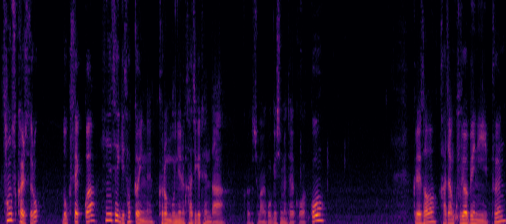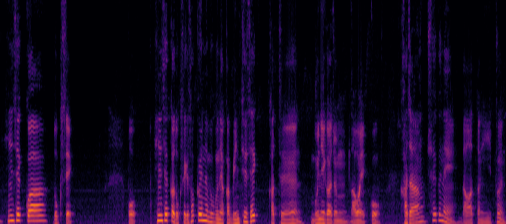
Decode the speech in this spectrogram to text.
성숙할수록 녹색과 흰색이 섞여 있는 그런 무늬를 가지게 된다. 그렇게 좀 알고 계시면 될 것 같고 그래서 가장 구엽인 이 잎은 흰색과 녹색 뭐 흰색과 녹색이 섞여 있는 부분이 약간 민트색 같은 무늬가 좀 나와 있고 가장 최근에 나왔던 이 잎은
